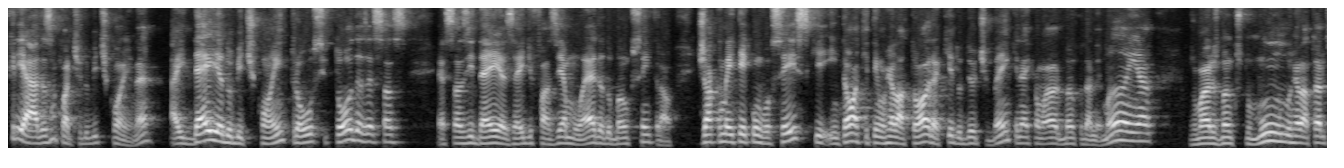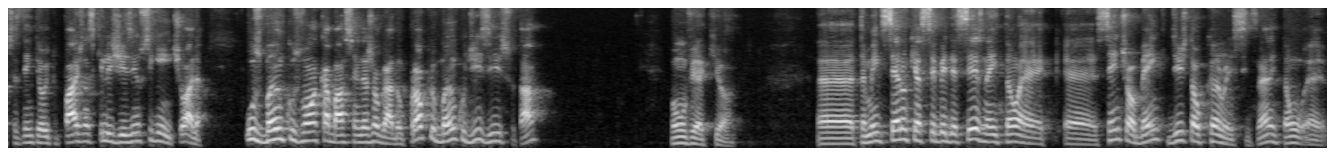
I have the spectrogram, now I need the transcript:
criadas a partir do Bitcoin, né? A ideia do Bitcoin trouxe todas essas essas ideias aí de fazer a moeda do Banco Central. Já comentei com vocês que, então, aqui tem um relatório aqui do Deutsche Bank, né, que é o maior banco da Alemanha, um dos maiores bancos do mundo, um relatório de 78 páginas, que eles dizem o seguinte, olha, os bancos vão acabar saindo da jogada. O próprio banco diz isso, tá? Vamos ver aqui, ó. É, também disseram que as CBDCs, né, então é, é Central Bank Digital Currencies, né, então é,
